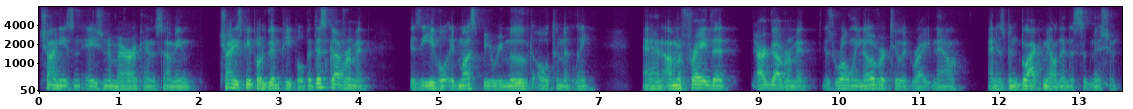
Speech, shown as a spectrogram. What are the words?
Chinese and Asian Americans. I mean, Chinese people are good people, but this government is evil. It must be removed ultimately. And I'm afraid that our government is rolling over to it right now and has been blackmailed into submission.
